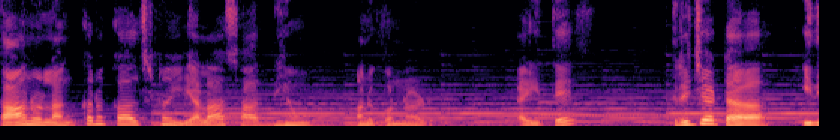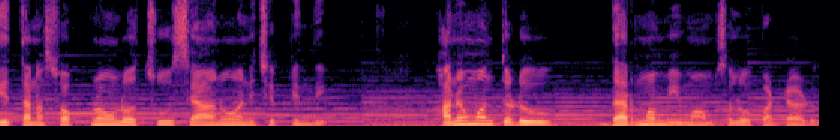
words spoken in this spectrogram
తాను లంకను కాల్చడం ఎలా సాధ్యం? అనుకున్నాడు. అయితే త్రిజట ఇది తన స్వప్నంలో చూశాను అని చెప్పింది. హనుమంతుడు ధర్మమీమాంసలో పడ్డాడు.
